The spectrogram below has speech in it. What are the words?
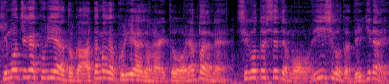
気持ちがクリアとか頭がクリアじゃないとやっぱりね仕事しててもいい仕事はできないよ。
